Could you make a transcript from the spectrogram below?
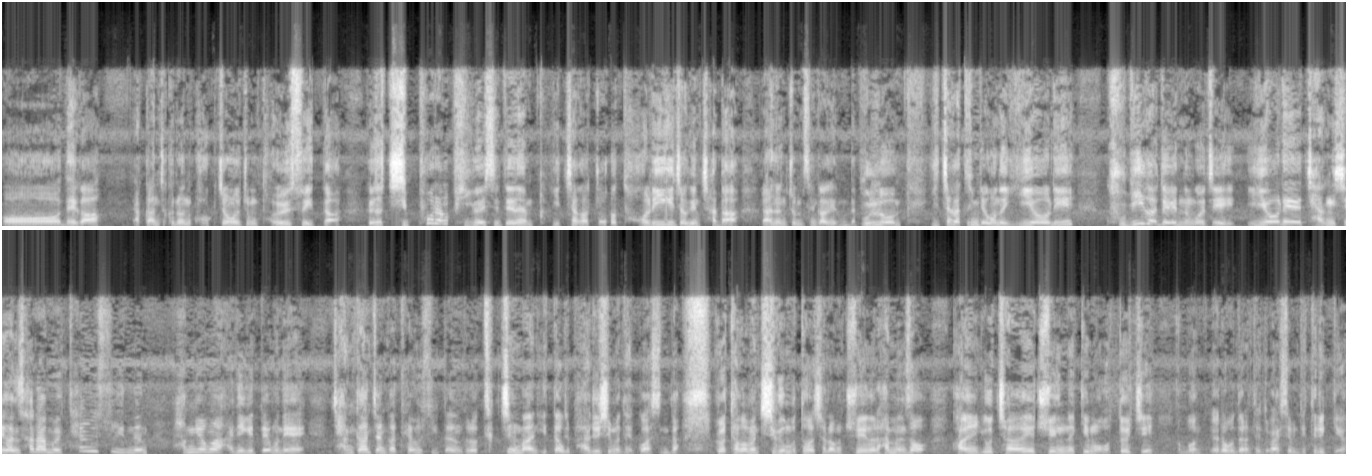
어 내가 약간 그런 걱정을 좀 덜 수 있다. 그래서 지포랑 비교했을 때는 이 차가 조금 덜 이기적인 차다라는 좀 생각이 듭니다. 물론 이 차 같은 경우는 2열이 구비가 되어 있는 거지 2열에 장시간 사람을 태울 수 있는 환경은 아니기 때문에 잠깐 잠깐 태울 수 있다는 그런 특징만 있다고 봐주시면 될 것 같습니다. 그렇다고 하면 지금부터 저랑 주행을 하면서 과연 이 차의 주행 느낌은 어떨지 한번 여러분들한테 말씀을 드릴게요.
